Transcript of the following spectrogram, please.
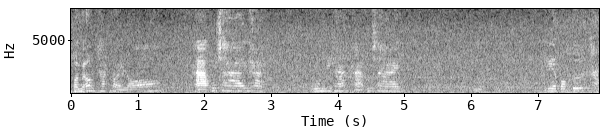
พอแม่อ้อมทักหน่อยร้อง หาผู้ชายค่ะดูสิคะหาผู้ชาย เรียกปอปื้ดค่ะ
